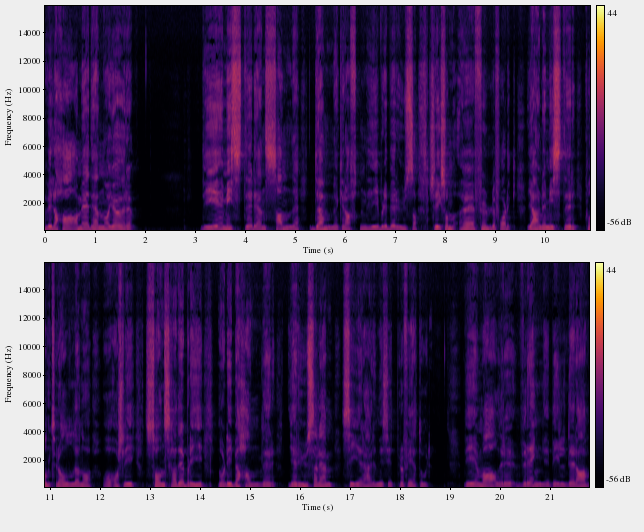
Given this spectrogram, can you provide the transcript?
ville ha med den å gjøre. De mister den sanne dømmekraften. De blir berusa, slik som eh, fulle folk gjerne mister kontrollen og, og, og, slik. Sånn skal det bli når de behandler Jerusalem, sier Herren i sitt profetord. De maler vrengebilder av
